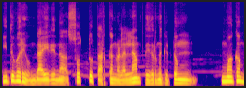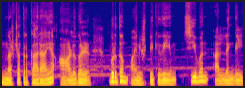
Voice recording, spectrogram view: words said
ഇതുവരെ ഉണ്ടായിരുന്ന സ്വത്തു തർക്കങ്ങളെല്ലാം തീർന്നു കിട്ടും. മകം നക്ഷത്രക്കാരായ ആളുകൾ വ്രതം അനുഷ്ഠിക്കുകയും ശിവൻ അല്ലെങ്കിൽ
